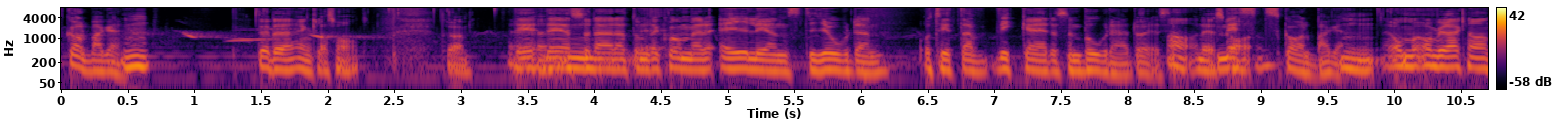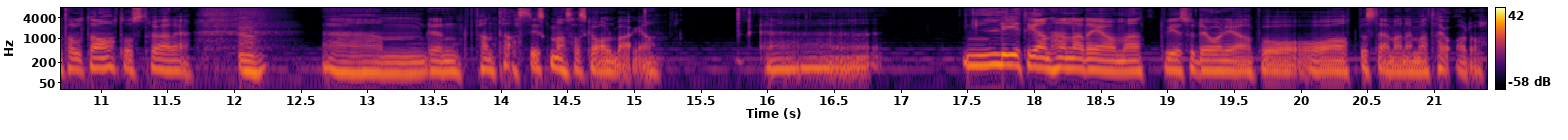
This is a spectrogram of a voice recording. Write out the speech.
Skalbaggar. Mm. Det är det enkla svaret, tror jag. Det, det är Eh, sådär att om det kommer aliens till jorden och tittar vilka är det som bor här, då är det. Ja, det är skal- mest skalbaggar. Mm. Om, om vi räknar antalet arter så tror jag det. Ja. Ehm, det är en fantastisk massa skalbaggar. Eh, lite grann handlar det om att vi är så dåliga på att artbestämma nematoder.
